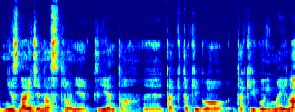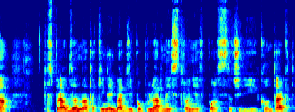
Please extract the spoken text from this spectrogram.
nie znajdzie na stronie klienta y, tak, takiego, takiego e-maila, to sprawdza na takiej najbardziej popularnej stronie w Polsce, czyli kontakt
